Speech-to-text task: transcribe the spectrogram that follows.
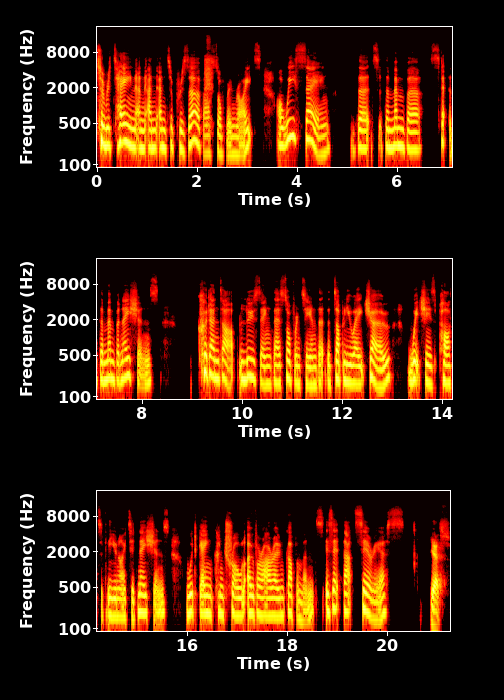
to retain and, and, and to preserve our sovereign rights, are we saying that the member the member nations could end up losing their sovereignty and that the WHO, which is part of the United Nations, would gain control over our own governments. Is it that serious? Yes.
